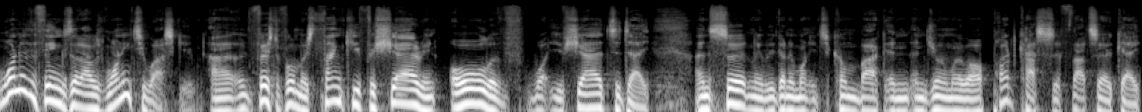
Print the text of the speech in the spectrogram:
One of the things that I was wanting to ask you, uh, first and foremost, thank you for sharing all of what you've shared today. And certainly, we're going to want you to come back and, and join one of our podcasts, if that's okay,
